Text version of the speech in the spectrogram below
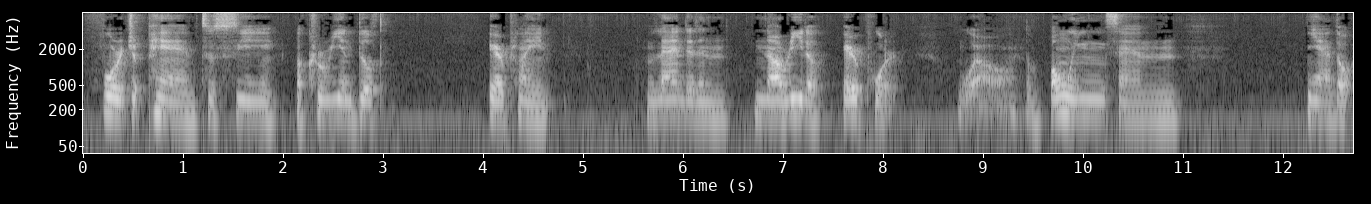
for Japan to see a Korean built airplane landed in Narita Airport. Well, the Boeings and yeah, the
